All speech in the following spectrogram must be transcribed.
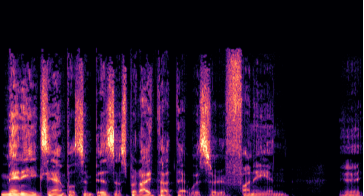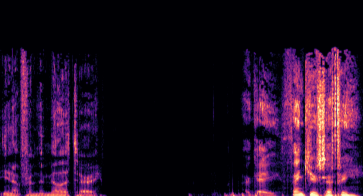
many examples in business, but I thought that was sort of funny and, uh, you know, from the military. Okay. Thank you, Safi.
